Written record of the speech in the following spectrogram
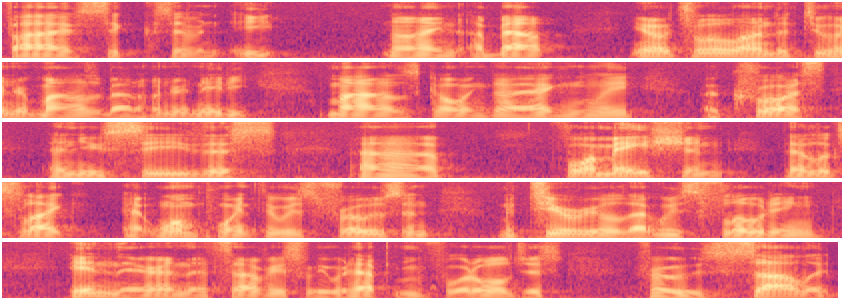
five, six, seven, eight, nine, about, you know, it's a little under 200 miles, about 180 miles going diagonally across. And you see this uh, formation that looks like at one point there was frozen material that was floating in there, and that's obviously what happened before it all just froze solid.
